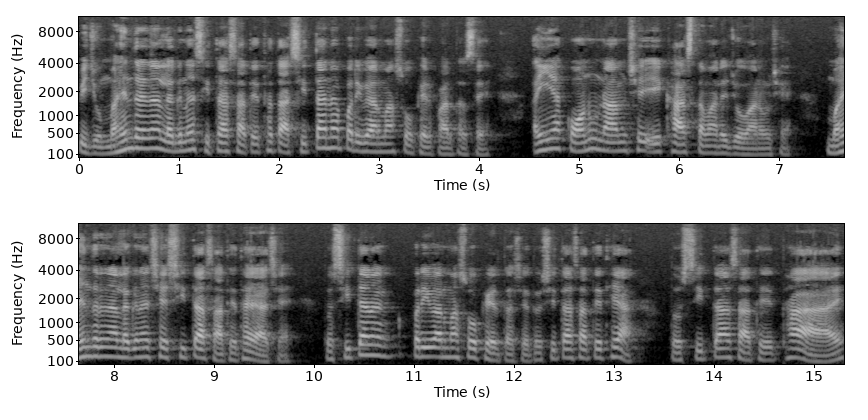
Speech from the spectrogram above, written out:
બીજું, મહેન્દ્રના લગ્ન સીતા સાથે થતાં સીતાના પરિવારમાં શું ફેરફાર થશે? અહીંયા કોનું નામ છે એ ખાસ તમારે જોવાનું છે. મહેન્દ્રના લગ્ન છે સીતા સાથે થયા છે. તો સીતાના પરિવારમાં શું ફેર થશે? તો સીતા સાથે થયા. તો સીતા સાથે થાય,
